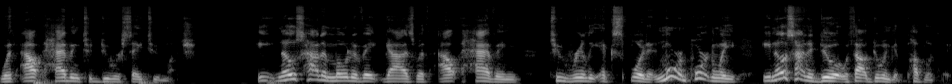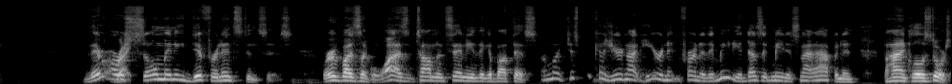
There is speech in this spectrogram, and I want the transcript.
without having to do or say too much. He knows how to motivate guys without having to really exploit it. And more importantly, he knows how to do it without doing it publicly. There are right. so many different instances where everybody's like, well, why isn't Tomlin saying anything about this? I'm like, just because you're not hearing it in front of the media doesn't mean it's not happening behind closed doors.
